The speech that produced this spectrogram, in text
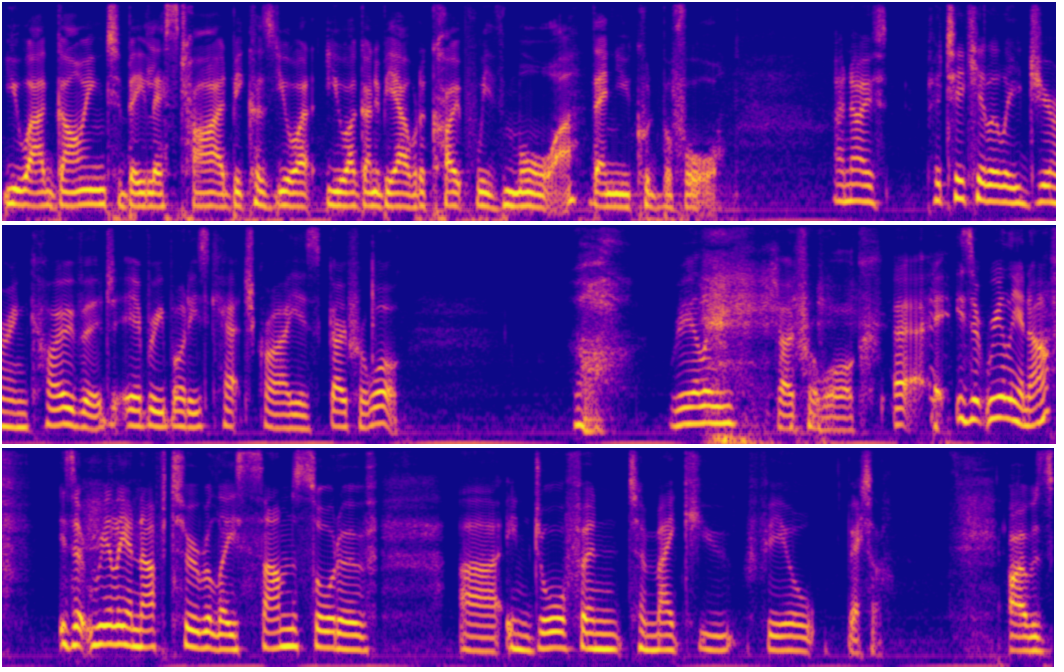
You are going to be less tired because you are you are going to be able to cope with more than you could before. I know particularly during COVID, everybody's catch cry is go for a walk. Oh, really? go for a walk. Uh, is it really enough? Is it really enough to release some sort of uh, endorphin to make you feel better? I was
